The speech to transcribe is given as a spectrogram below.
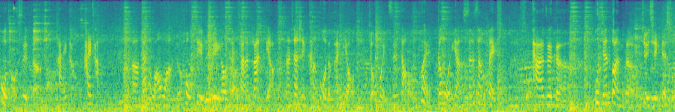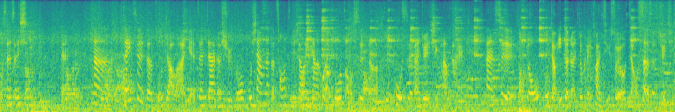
破头式的开头开场，嗯，但是往往就后继无力又常常烂掉。那相信看过的朋友就会知道，会跟我一样深深被所他这个不间断的剧情给所深深吸引。对，那这一次的主角啊，也增加了许多，不像那个冲击效应一样会有多轴式的故事跟剧情安排，但是由主角一个人就可以串起所有角色的剧情。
